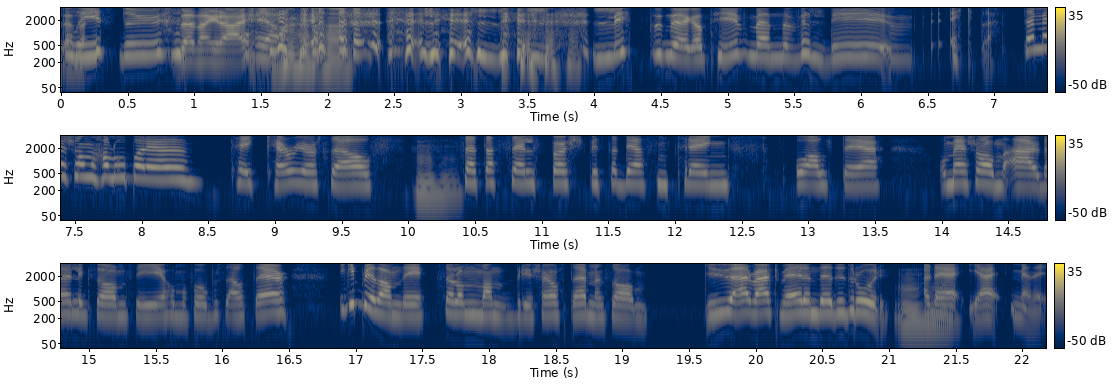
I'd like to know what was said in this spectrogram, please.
Den er- Please do. Den er grei. Ja. Litt negativ, men veldig ekte. Det er mer sånn hallo, bare take care of yourself. Mhm. Sett deg selv først hvis det er det som trengs, og alt det. Og mer sånn er det liksom, si homophobes out there. Ikke bry deg om de, selv om man bryr seg ofte, men sånn du er verdt mer enn det du tror, Mhm. er det jeg mener.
